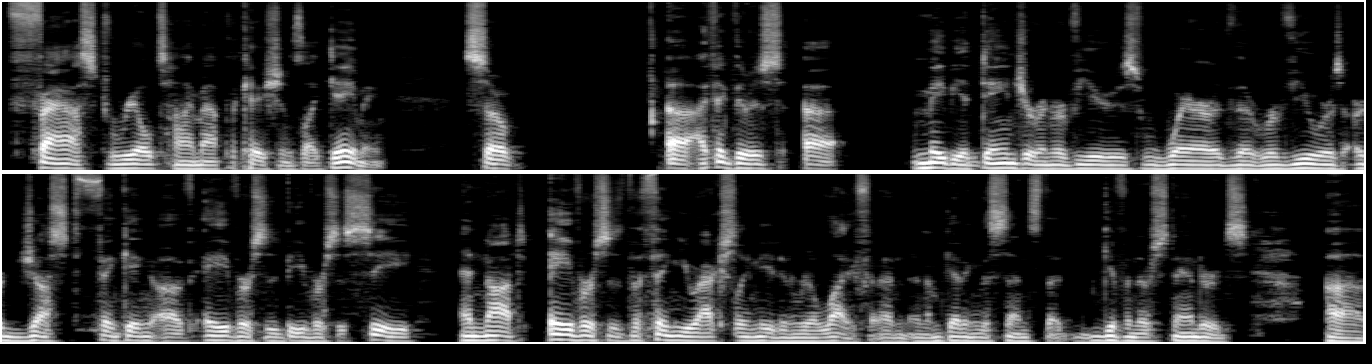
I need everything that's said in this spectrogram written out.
fast real-time applications like gaming? So uh, I think there's uh, maybe a danger in reviews where the reviewers are just thinking of A versus B versus C and not A versus the thing you actually need in real life. And, and I'm getting the sense that given their standards, uh,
